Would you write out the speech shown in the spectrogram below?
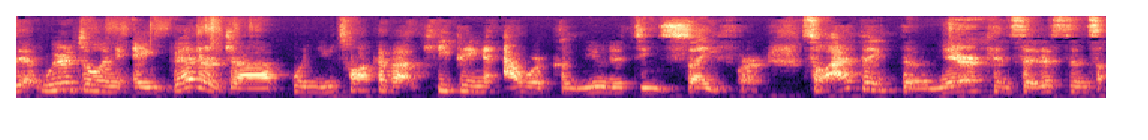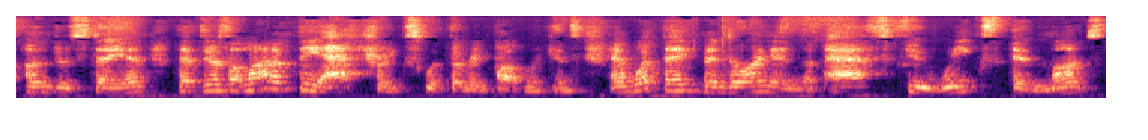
that we're doing a better job when you talk about keeping our communities safer. So I think the American citizens understand that there's a lot of theatrics with the Republicans. And what they've been doing in the past few weeks and months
